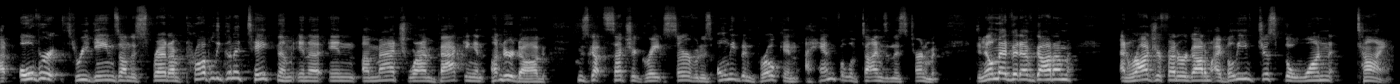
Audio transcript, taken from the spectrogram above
at over three games on the spread, I'm probably going to take them in a in a match where I'm backing an underdog who's got such a great serve and who's only been broken a handful of times in this tournament. Daniil Medvedev got him, and Roger Federer got him, I believe, just the one time.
